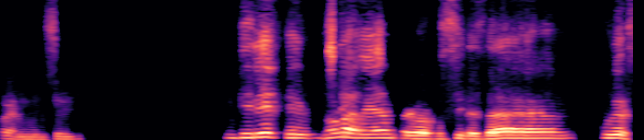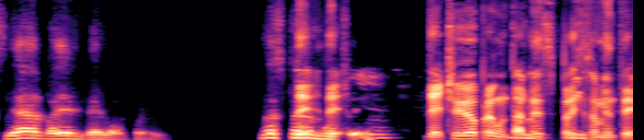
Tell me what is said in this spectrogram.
Bueno, sí. Diría que no la vean, pero si les da curiosidad, vayan y verla. pues. No esperen De- mucho. De hecho, iba a preguntarles precisamente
